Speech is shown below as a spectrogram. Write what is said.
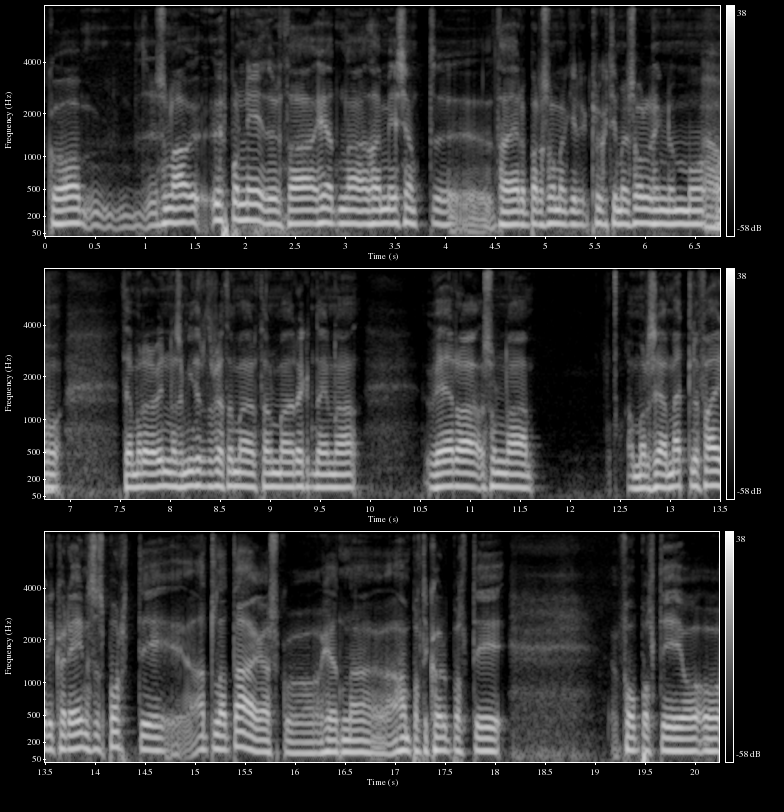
Sko mm, svona upp og niður það, hérna, það er misjönd það eru bara svo margir klukktímar í sólarhingnum og, og þegar maður er að vinna sem íþróttafréttamaður þarf maður einhvern veginn að vera svona að maður segja mellufæri í hverju einasta sporti alla daga sko. Hérna handbolti, körubolti fótbolti og, og,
